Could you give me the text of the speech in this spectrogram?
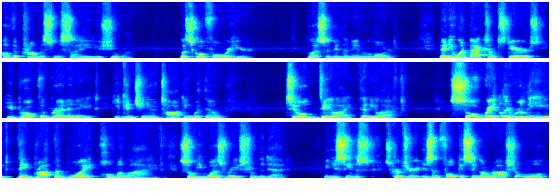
of the promised Messiah, Yeshua. Let's go forward here. Blessed be the name of the Lord. Then he went back upstairs. He broke the bread and ate. He continued talking with them till daylight. Then he left. So greatly relieved, they brought the boy home alive. So he was raised from the dead. But you see, the scripture isn't focusing on Rav Shaul.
